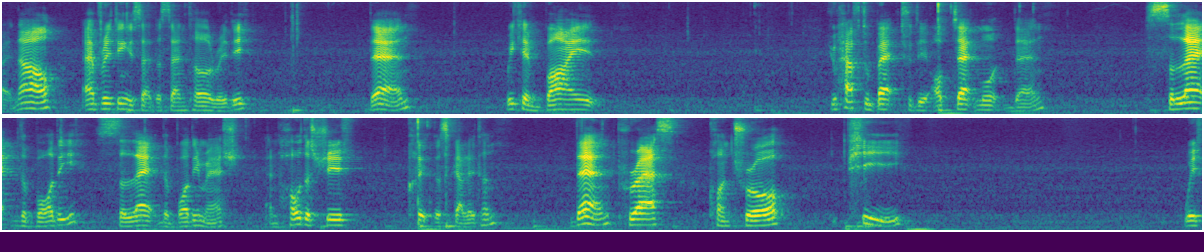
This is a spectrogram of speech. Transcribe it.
right now everything is at the center already. Then we can bind you have to back to the object mode then. Select the body select the body mesh and hold the shift click the skeleton. Then press Ctrl P with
